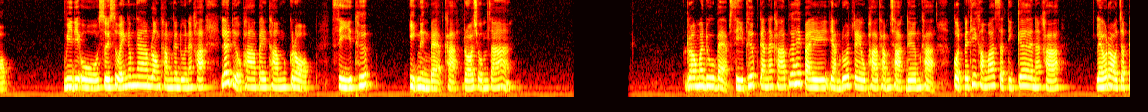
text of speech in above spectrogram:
อบวิดีโอสวยๆ งามๆ ลองทำกันดูนะคะ แล้วเดี๋ยวพาไปทำกรอบสีทึบ อีกหนึ่งแบบค่ะ รอชมจ้า เรามาดูแบบสีทึบกันนะคะ เพื่อให้ไปอย่างรวดเร็วพาทำฉากเดิมค่ะ กดไปที่คำว่าสติกเกอร์นะคะแล้วเราจะไป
